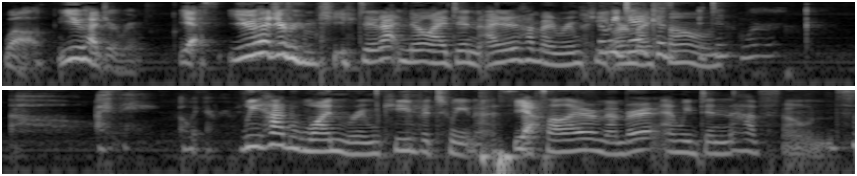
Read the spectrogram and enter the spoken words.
Well, you had your room. Yes, you had your room key. Did I? No, I didn't. I didn't have my room key No, we or did my phone. it didn't work. Oh, I think. Oh wait, everyone We had one room key between us. Yeah. That's all I remember. And we didn't have phones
